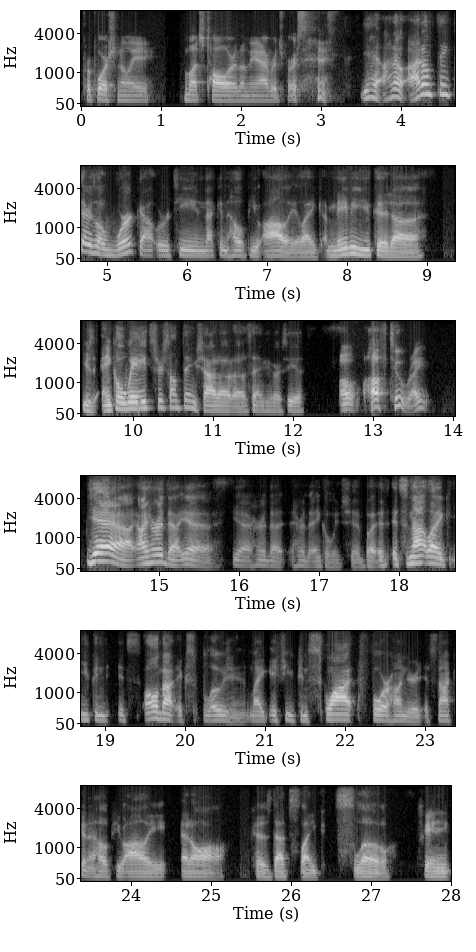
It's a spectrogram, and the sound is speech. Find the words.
proportionally much taller than the average person. Yeah, I know. I don't think there's a workout routine that can help you ollie. Like maybe you could uh, use ankle weights or something. Shout out uh, Santi Garcia. Oh, Huff too, right? Yeah, I heard that. Yeah, yeah, I heard that. I heard the ankle weight shit. But it, it's not like you can. It's all about explosion. Like if you can squat 400, it's not going to help you ollie at all because that's like slow. Skating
